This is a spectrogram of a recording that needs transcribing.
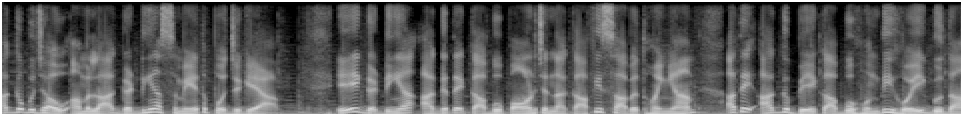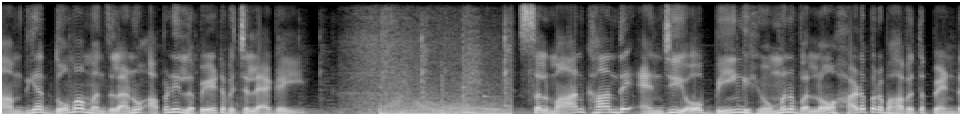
ਅੱਗ ਬੁਝਾਊ ਅਮਲਾ ਗੱਡੀਆਂ ਸਮੇਤ ਪੁੱਜ ਗਿਆ। ਇਹ ਗੱਡੀਆਂ ਅੱਗ ਤੇ ਕਾਬੂ ਪਾਉਣ 'ਚ ਨਾਕਾਫੀ ਸਾਬਤ ਹੋਈਆਂ ਅਤੇ ਅੱਗ ਬੇਕਾਬੂ ਹੁੰਦੀ ਹੋਈ ਗੋਦਾਮ ਦੀਆਂ ਦੋਵਾਂ ਮੰਜ਼ਲਾਂ ਨੂੰ ਆਪਣੀ ਲਪੇਟ ਵਿੱਚ ਲੈ ਗਈ। ਸਲਮਾਨ ਖਾਨ ਦੇ ਐਨਜੀਓ ਬੀਇੰਗ ਹਿਊਮਨ ਵੱਲੋਂ ਹੜ੍ਹ ਪ੍ਰਭਾਵਿਤ ਪਿੰਡ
